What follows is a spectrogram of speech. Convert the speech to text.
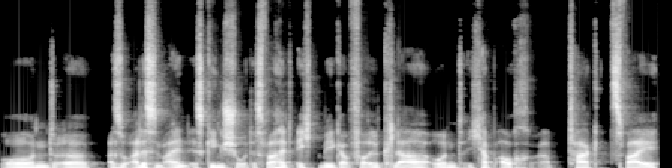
Und äh, also alles im allen, es ging schon. Es war halt echt mega voll, klar. Und ich habe auch ab Tag zwei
